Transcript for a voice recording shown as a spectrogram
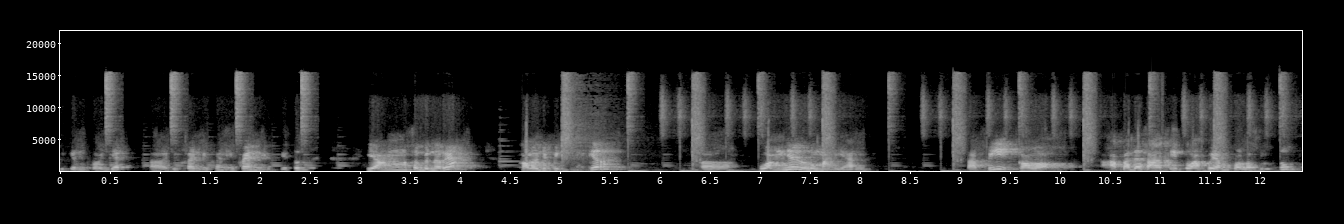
bikin project uh, event event event gitu, gitu. Yang sebenarnya kalau dipikir uh, uangnya lumayan. Tapi kalau pada saat itu aku yang polos itu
